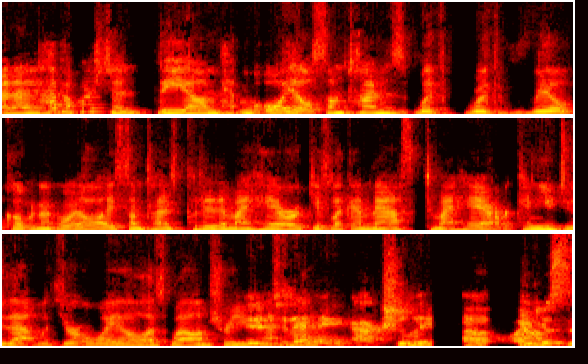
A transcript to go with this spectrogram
And I have a question. The um, oil, sometimes with with real coconut oil, I sometimes put it in my hair or give like a mask to my hair. Can you do that with your oil as well? I'm sure you did can. today, right? actually. Uh, I just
